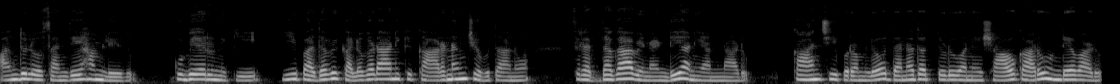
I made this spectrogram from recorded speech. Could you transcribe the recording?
అందులో సందేహం లేదు. కుబేరునికి ఈ పదవి కలగడానికి కారణం చెబుతాను. శ్రద్ధగా వినండి అని అన్నాడు. కాంచీపురంలో ధనదత్తుడు అనే షావుకారు ఉండేవాడు.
